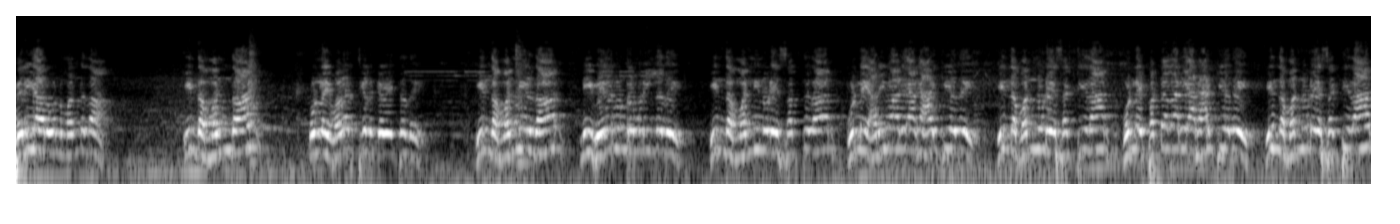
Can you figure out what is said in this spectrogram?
பெரியார் ஒரு மண்ணு தான் இந்த மண் தான் உன்னை வளர்ச்சி எடுக்க வைத்தது. இந்த மண்ணில் தான் நீ வேறொன்று முடிந்தது. இந்த மண்ணினுடைய சத்து தான் உன்னை அறிவாளியாக ஆக்கியது. இந்த மண்ணுடைய சக்தி தான் உன்னை பட்டதாரியாக ஆக்கியது. இந்த மண்ணுடைய சக்தி தான்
